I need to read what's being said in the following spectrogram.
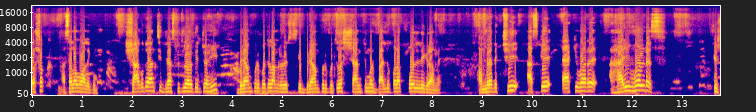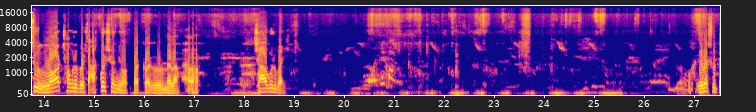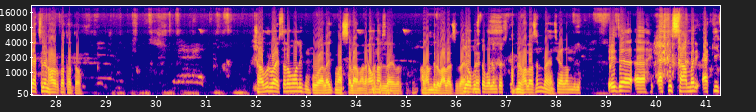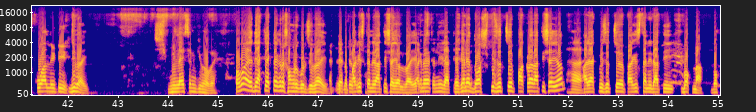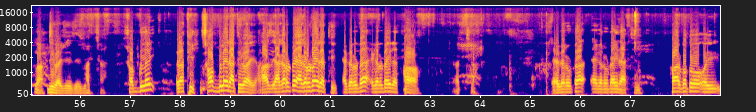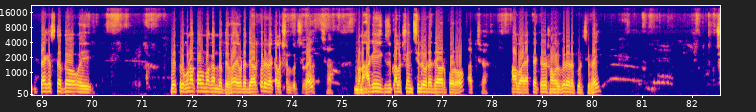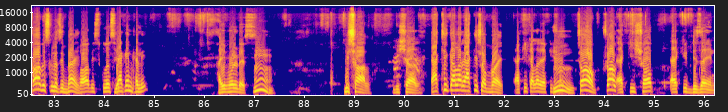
দর্শক আসসালামু আলাইকুম। স্বাগত জানছি দিনাজপুর জেলার ঐতিহ্যবাহী বিরামপুর উপজেলা। আমরা রয়েছি আজকে বিরামপুর উপজেলার শান্তিমোর বালুপাড়া পল্লী গ্রামে। আমরা দেখছি আজকে একেবারে হাই ভোল্টেজ কিছু লট সংগ্রহ করেছে। আকর্ষণীয়। পাকড়া মেলা। শাহাবুর ভাই। এবার শুটে অ্যাক্সিডেন্ট হওয়ার কথা তো। শাহাবুর ভাই আসসালামু আলাইকুম। আসসালাম রহমতুল্লাহ আলহামদুলিল্লাহ ভালো আছি ভাই। কি অবস্থা বলেন তো আজকে? আপনি ভালো আছেন ভাই? আছি আলহামদুলিল্লাহ। এই যে একই সামার একই কোয়ালিটির জি ভাই। মিলাইছেন কীভাবে? ও ভাই একটা একটা করে সংগ্রহ করছি ভাই। একটা একটা করে পাকিস্তানি রাতি ভাই। এখানে এখানে দশ পিস হচ্ছে পাকড়া রাতি সাইয়াল হ্যাঁ। আর এক পিস হচ্ছে পাকিস্তানি রাতি বকনা। বকনা। জি ভাই জি জি। আচ্ছা। সবগুলোই রাথি সবগুলাই রাতি ভাই। আজ এগারোটা এগারোটাই রাতি এগারোটা এগারোটাই রাথি হ্যাঁ। আচ্ছা। এগারোটা এগারোটাই রাথি আর কত ওই প্যাকেজটা তো ওই নেত্রকোনা কলমাকান্দাতে ভাই ওটা দেওয়ার পর এটা কালেকশন করছি ভাই। আচ্ছা। মানে আগে কিছু কালেকশন ছিল ওটা দেওয়ার পরও। আচ্ছা। আবার একটা একটা করে সংগ্রহ করে এটা করছি ভাই। সব এক্সক্লুসিভ ভাই। সব স্কুল দেখেন খালি। হাই ভোল্টেজ হুম। বিশাল। বিশাল। একই কালার একই সব ভাই। একই কালার একই সব হুম সব। সব একই সব একই ডিজাইন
